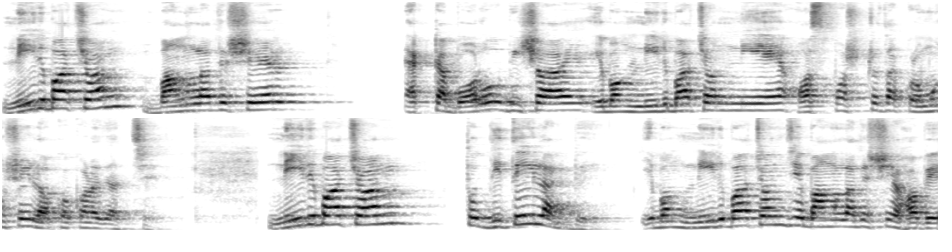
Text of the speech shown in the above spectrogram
নির্বাচন বাংলাদেশের একটা বড় বিষয় এবং নির্বাচন নিয়ে অস্পষ্টতা ক্রমশই লক্ষ্য করা যাচ্ছে। নির্বাচন তো দিতেই লাগবে এবং নির্বাচন যে বাংলাদেশে হবে,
